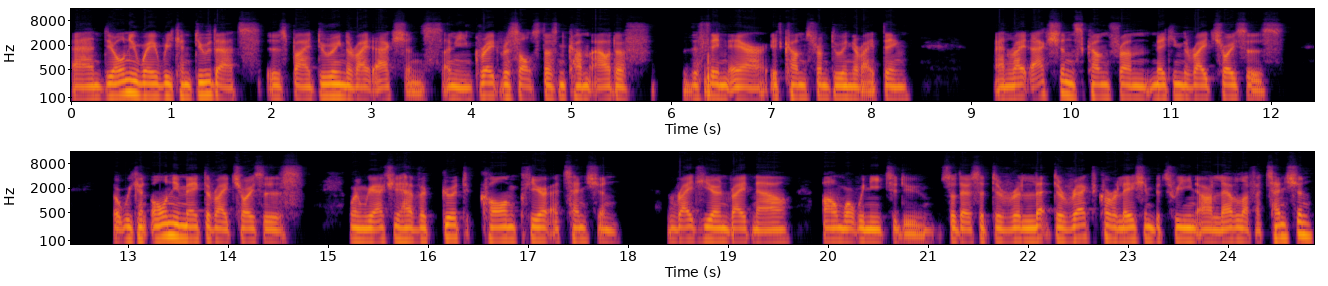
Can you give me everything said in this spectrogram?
And the only way we can do that is by doing the right actions. I mean, great results doesn't come out of the thin air. It comes from doing the right thing. And right actions come from making the right choices. But we can only make the right choices when we actually have a good, calm, clear attention right here and right now on what we need to do. So there's a direct correlation between our level of attention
